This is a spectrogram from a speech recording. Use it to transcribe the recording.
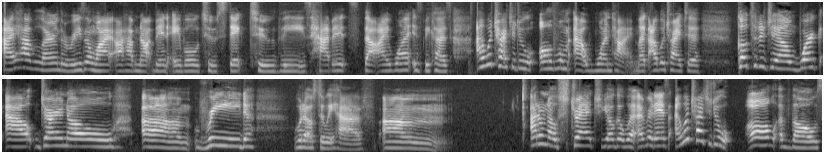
I have learned the reason why I have not been able to stick to these habits that I want is because I would try to do all of them at one time. Like I would try to go to the gym, work out, journal, um, read. What else do we have? Um, I don't know, stretch, yoga, whatever it is. I would try to do all of those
